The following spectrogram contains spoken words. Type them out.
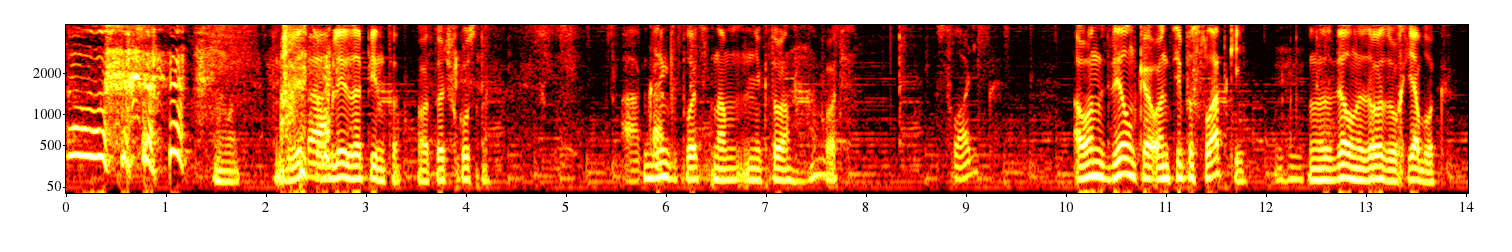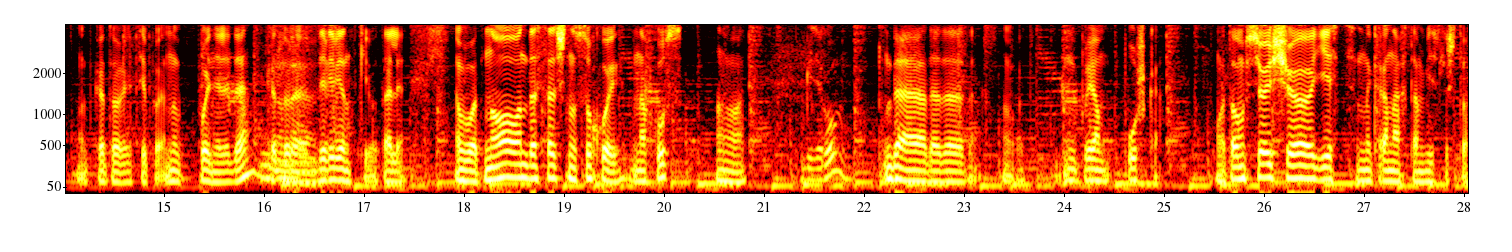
Вот. 200 рублей за пинту. Вот, очень вкусно. А? Деньги платит нам никто. Вот. Сладенько? А он сделан, он типа сладкий, но сделан из розовых яблок, вот, которые типа, ну поняли, да? Которые деревенские вот али. Вот, но он достаточно сухой на вкус. Вот. Газированный? Да, да, да, да. Вот. Ну, прям пушка. Вот он все еще есть на кранах там, если что.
